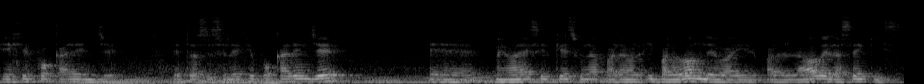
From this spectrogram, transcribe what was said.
eje focal en Y. Entonces el eje focal en Y eh, me va a decir que es una parábola. ¿Y para dónde va a ir? Para el lado de las X.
